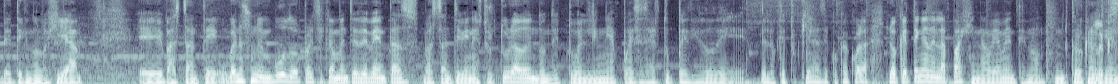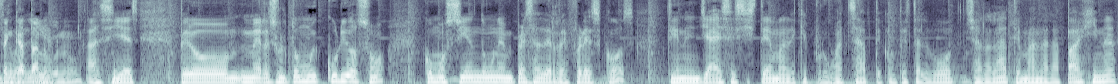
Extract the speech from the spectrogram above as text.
de tecnología eh, bastante, bueno, es un embudo prácticamente de ventas bastante bien estructurado en donde tú en línea puedes hacer tu pedido de, de lo que tú quieras de Coca-Cola. Lo que tengan en la página, obviamente, ¿no? Creo que no Lo que está en catálogo. ¿no? Así es. Pero me resultó muy curioso cómo siendo una empresa de refrescos tienen ya ese sistema de que por WhatsApp te contesta el bot, chalala, te manda a la página,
